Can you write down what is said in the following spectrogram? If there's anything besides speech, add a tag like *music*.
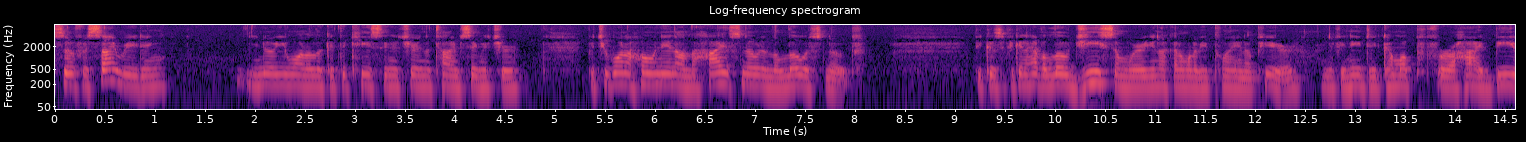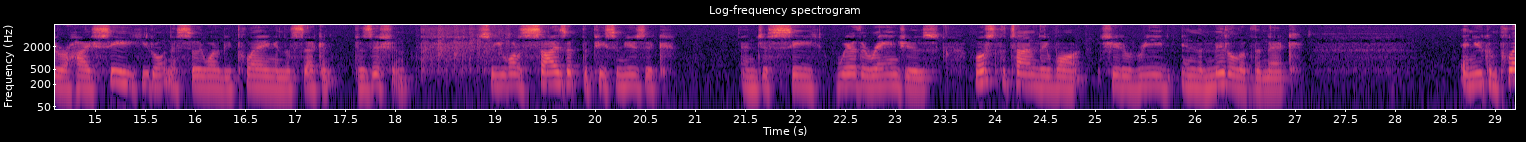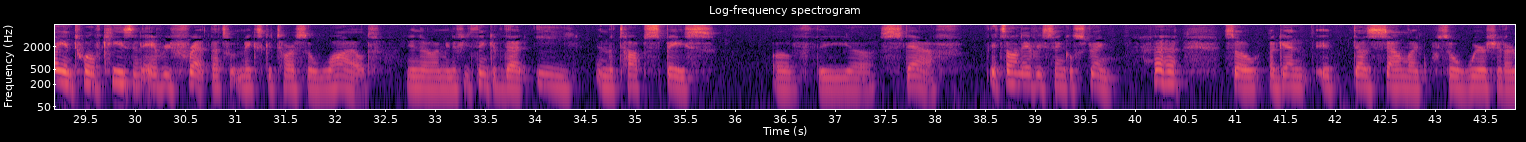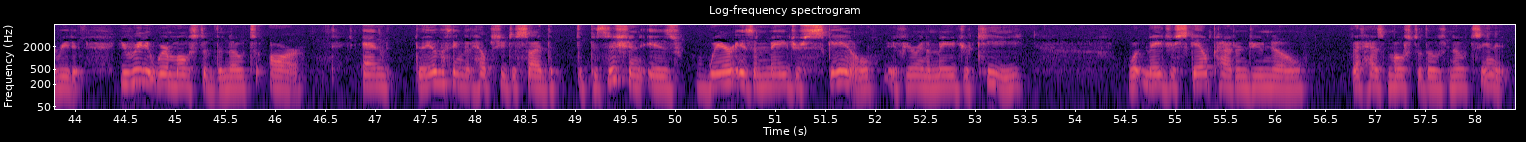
So for sight reading, you know you want to look at the key signature and the time signature, but you want to hone in on the highest note and the lowest note. Because if you're going to have a low G somewhere, you're not going to want to be playing up here. And if you need to come up for a high B or a high C, you don't necessarily want to be playing in the second position. So you want to size up the piece of music and just see where the range is. Most of the time they want you to read in the middle of the neck. And you can play in 12 keys in every fret. That's what makes guitar so wild. You know, I mean, if you think of that E in the top space of the uh, staff, it's on every single string. *laughs* so again, it does sound like, so where should I read it? You read it where most of the notes are. And the other thing that helps you decide the, the position is where is a major scale if you're in a major key what major scale pattern do you know that has most of those notes in it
